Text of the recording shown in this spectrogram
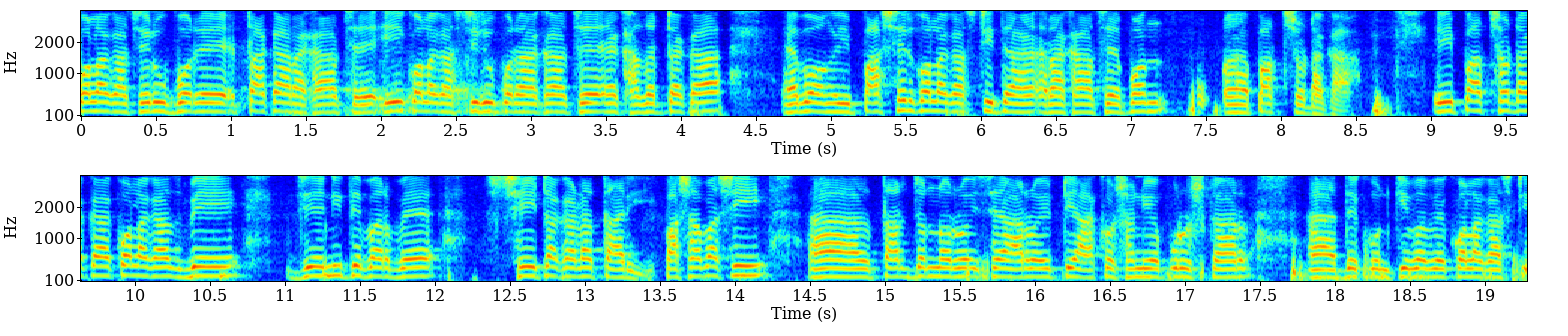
কলা গাছের উপরে টাকা রাখা আছে। এই কলা গাছটির উপরে রাখা আছে এক হাজার টাকা এবং এই পাশের কলা গাছটিতে রাখা আছে পাঁচশো টাকা। এই পাঁচশো টাকা কলা গাছ বেয়ে যে নিতে পারবে সেই টাকাটা তারই। পাশাপাশি তার জন্য রয়েছে আরও একটি আকর্ষণীয় পুরস্কার। দেখুন কীভাবে কলা গাছটি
